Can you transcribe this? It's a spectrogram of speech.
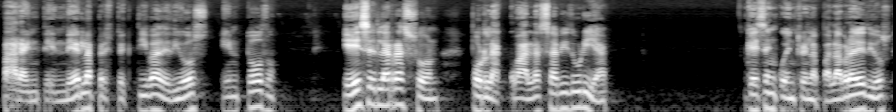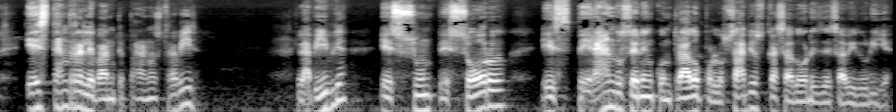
para entender la perspectiva de Dios en todo. Esa es la razón por la cual la sabiduría que se encuentra en la palabra de Dios es tan relevante para nuestra vida. La Biblia es un tesoro esperando ser encontrado por los sabios cazadores de sabiduría.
